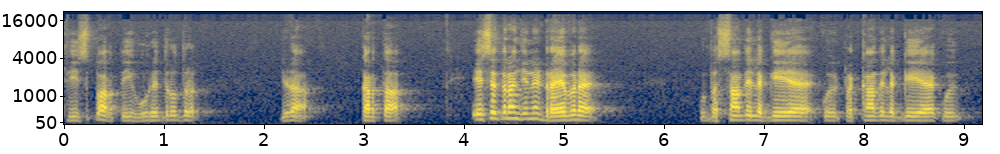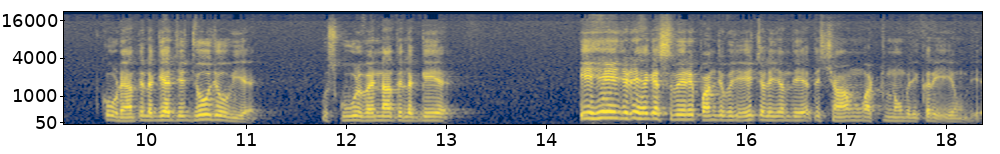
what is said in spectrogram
ਫੀਸ ਭਰਤੀ ਹੋਰ ਇੱਧਰ ਉੱਧਰ ਜਿਹੜਾ ਕਰਤਾ। ਇਸੇ ਤਰ੍ਹਾਂ ਜਿਹਨੇ ਡਰਾਈਵਰ ਹੈ ਕੋਈ ਬੱਸਾਂ ਤੇ ਲੱਗੇ ਹੈ ਕੋਈ ਟਰੱਕਾਂ ਤੇ ਲੱਗੇ ਹੈ ਕੋਈ ਘੋੜਿਆਂ ਤੇ ਲੱਗਿਆ ਜੇ ਜੋ ਜੋ ਵੀ ਹੈ ਕੋਈ ਸਕੂਲ ਵੈਨਾਂ ਤੇ ਲੱਗੇ ਹੈ ਇਹ ਜਿਹੜੇ ਹੈਗੇ ਸਵੇਰੇ 5 ਵਜੇ ਇਹ ਚਲੇ ਜਾਂਦੇ ਆ ਤੇ ਸ਼ਾਮ ਨੂੰ 8-9 ਵਜੇ ਘਰੇ ਇਹ ਆਉਂਦੇ ਆ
